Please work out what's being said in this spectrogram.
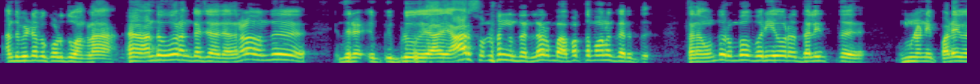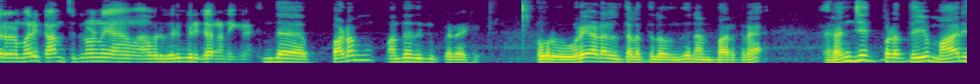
அந்த வீட்டை போய் கொடுத்துவாங்களா அந்த ஊர் அங்க ஜாதி. அதனால வந்து இந்த இப்ப- இப்படி யார் சொன்னாங்கன்னு தெரியல. ரொம்ப அபத்தமான கருத்து. தன்னை வந்து ரொம்ப பெரிய ஒரு தலித் முன்னணி படை வீரர் மாதிரி காமிச்சுக்கணும்னு அவர் விரும்பியிருக்காருன்னு நினைக்கிறேன். படம் வந்ததுக்கு பிறகு ஒரு உரையாடல் தளத்துல வந்து நான் பார்க்கிறேன். ரஞ்சித் படத்தையும் மாரி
